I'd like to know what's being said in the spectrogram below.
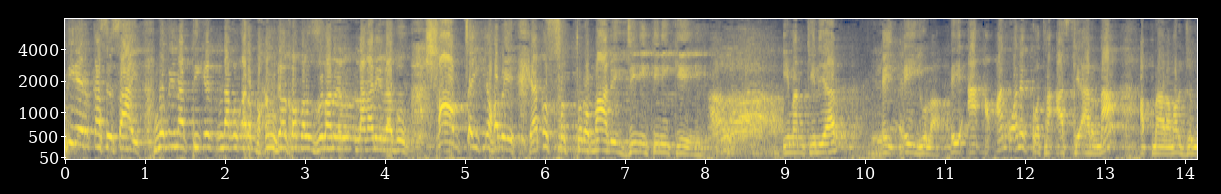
পীরের কাছে চাই মদিনার টিকিট লাগুক আর ভাঙ্গা কপাল লাগানি লাগুক, সব চাইতে হবে একচ্ছত্র মালিক যিনি তিনি কে? ইমান ক্লিয়ার এই, এইগুলা। এই অনেক কথা আজকে আর না, আপনার আমার জন্য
